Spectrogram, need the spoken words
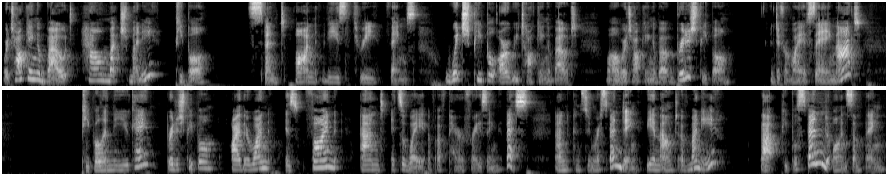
we're talking about how much money people spent on these three things. Which people are we talking about? Well, we're talking about British people. A different way of saying that. People in the UK, British people, either one is fine. And it's a way of, of paraphrasing this. And consumer spending, the amount of money that people spend on something.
